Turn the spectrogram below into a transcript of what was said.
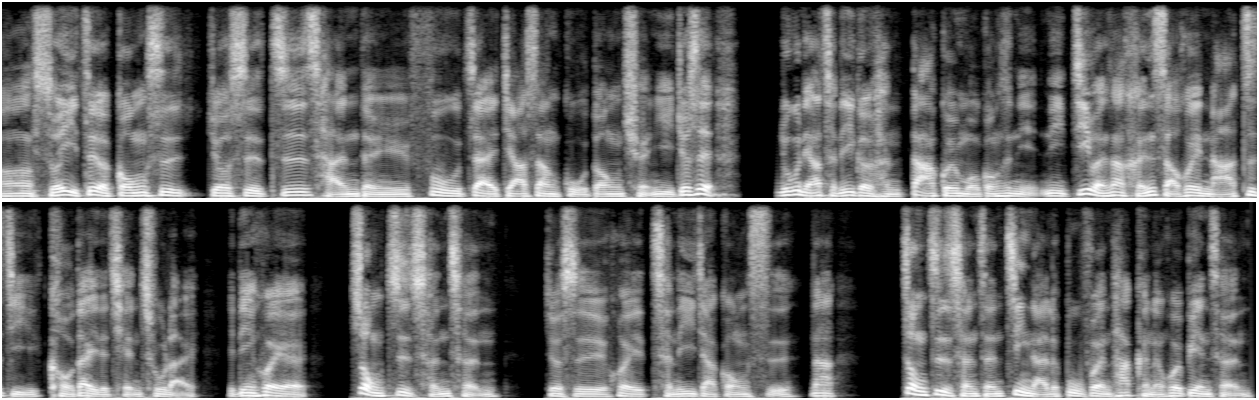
嗯，所以这个公式就是资产等于负债加上股东权益，就是。如果你要成立一个很大规模公司，你你基本上很少会拿自己口袋里的钱出来，一定会众志成城，就是会成立一家公司。那众志成城进来的部分，它可能会变成，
